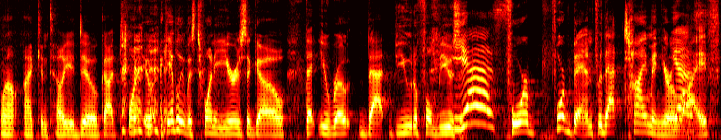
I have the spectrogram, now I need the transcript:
Well, I can tell you do. God, 20, I can't believe it was 20 years ago that you wrote that beautiful music. Yes. For for Ben for that time in your Yes. life.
